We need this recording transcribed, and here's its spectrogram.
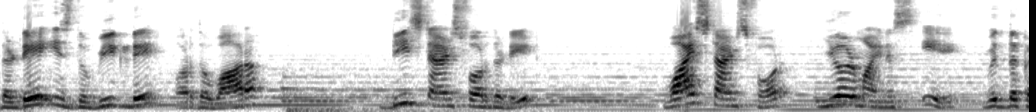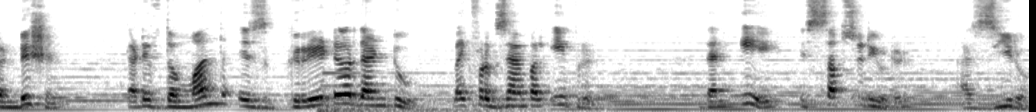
the day is the weekday or the vara, D stands for the date, Y stands for year minus A with the condition that if the month is greater than 2, like for example April, then A is substituted as 0.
